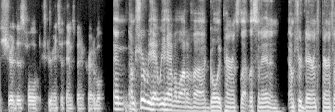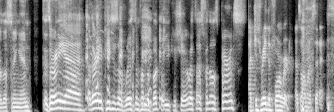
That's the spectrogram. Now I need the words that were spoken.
share this whole experience with him has been incredible. and I'm sure we have we have a lot of uh, goalie parents that listen in, and I'm sure Darren's parents are listening in. Is there any uh, are there any pieces of wisdom from the book that you can share with us for those parents? I just read the foreword. That's all I'm going to say.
